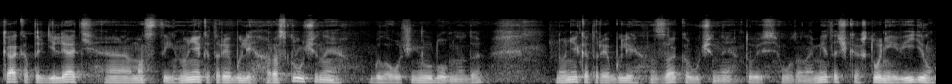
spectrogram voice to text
как определять э, мосты. Ну, некоторые были раскручены, было очень удобно, да. Но некоторые были закрученные. То есть, вот она меточка. Кто не видел,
